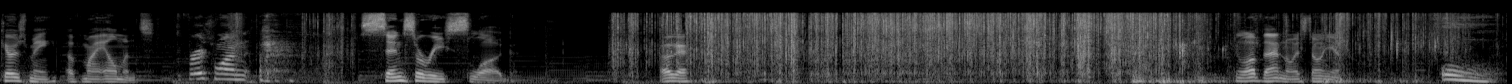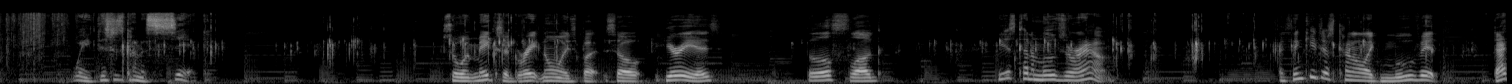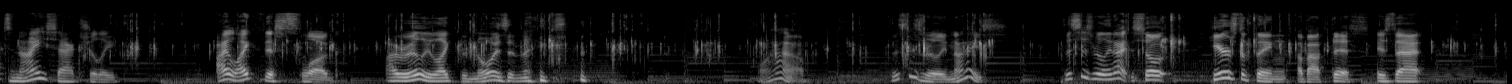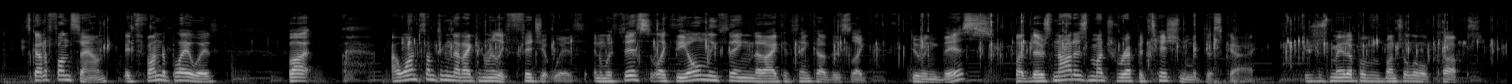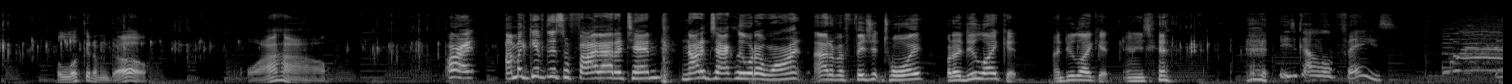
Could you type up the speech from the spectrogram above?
cures me of my ailments. First one, sensory slug. Okay. You love that noise, don't you? Oh, wait, this is kind of sick. So it makes a great noise, but so here he is, the little slug. He just kind of moves around. I think you just kind of like move it. That's nice, actually. I like this slug. I really like the noise it makes. wow. This is really nice. This is really nice. So Here's the thing about this, is that it's got a fun sound. It's fun to play with, but I want something that I can really fidget with. And with this, like, the only thing that I could think of is, like, doing this, but there's not as much repetition with this guy. He's just made up of a bunch of little cups. But look at him go. Wow. All right, I'm gonna give this a 5 out of 10. Not exactly what I want out of a fidget toy, but I do like it. I do like it. And he's He's got a little face.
